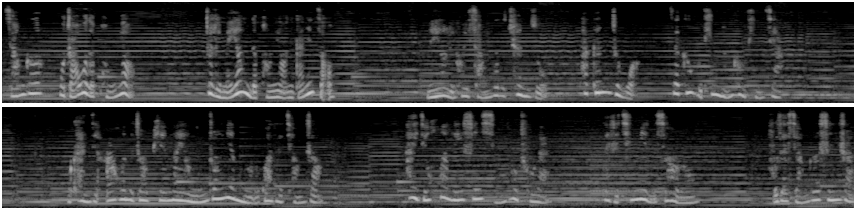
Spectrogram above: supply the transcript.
祥哥，我找我的朋友，这里没有你的朋友，你赶紧走。没有理会祥哥的劝阻，他跟着我在歌舞厅门口停下。我看见阿欢的照片那样浓妆艳抹的挂在墙上，他已经换了一身行头出来。带着轻蔑的笑容，伏在祥哥身上。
